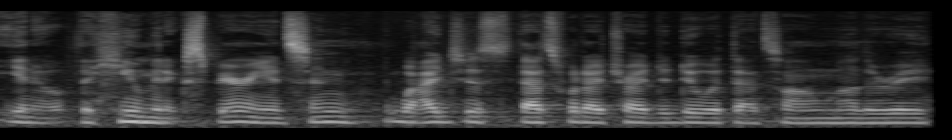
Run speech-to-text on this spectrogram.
you know, the human experience. And I just, that's what I tried to do with that song, Mother E.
